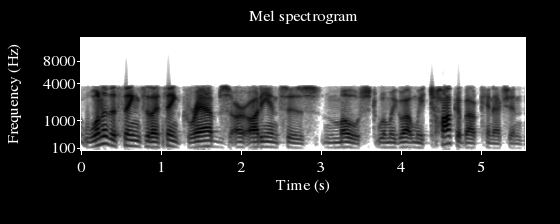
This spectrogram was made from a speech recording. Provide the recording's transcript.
one of the things that I think grabs our audiences most when we go out and we talk about connection,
